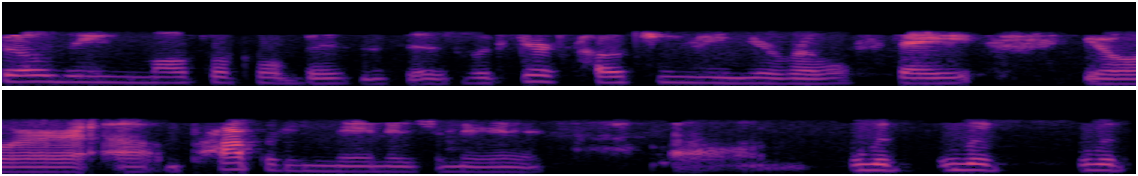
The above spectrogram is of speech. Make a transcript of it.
building multiple businesses, with your coaching and your real estate, your um, property management, um, with with with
